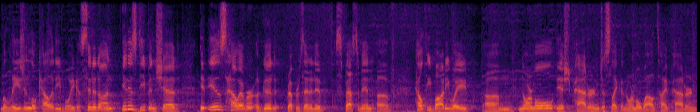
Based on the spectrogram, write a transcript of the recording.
Malaysian locality Boiga Cynodon. It is deep in shed. It is, however, a good representative specimen of healthy body weight, um, normal-ish pattern, just like a normal wild type pattern.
